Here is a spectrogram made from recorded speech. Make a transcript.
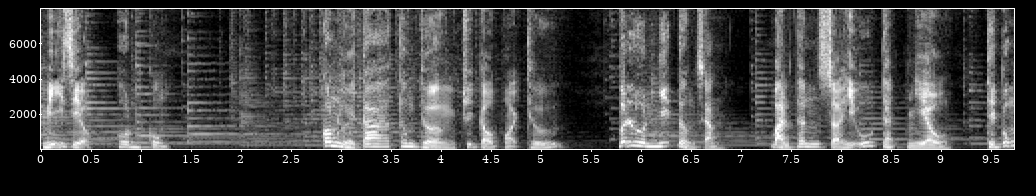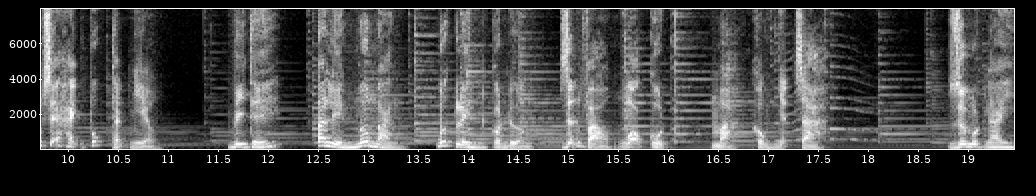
mỹ diệu, hôn cùng. Con người ta thông thường truy cầu mọi thứ, vẫn luôn nghĩ tưởng rằng bản thân sở hữu thật nhiều thì cũng sẽ hạnh phúc thật nhiều. Vì thế, ta liền mơ màng bước lên con đường dẫn vào ngõ cụt mà không nhận ra. Rồi một ngày,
